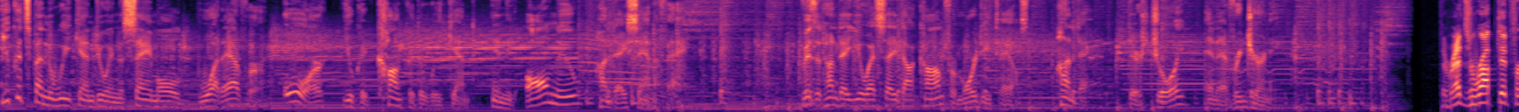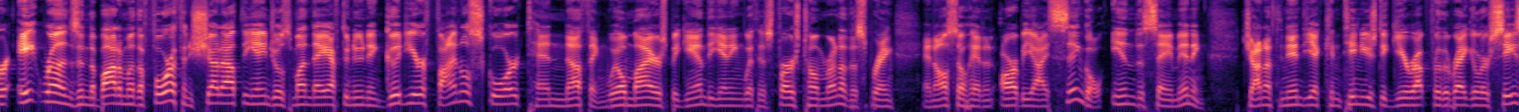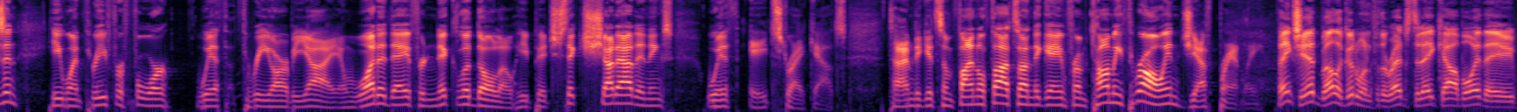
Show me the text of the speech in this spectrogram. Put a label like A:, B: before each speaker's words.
A: You could spend the weekend doing the same old whatever, or you could conquer the weekend in the all-new Hyundai Santa Fe. Visit HyundaiUSA.com for more details. Hyundai, there's joy in every journey.
B: The Reds erupted for eight runs in the bottom of the fourth and shut out the Angels Monday afternoon in Goodyear. Final score 10 0. Wil Myers began the inning with his first home run of the spring and also had an RBI single in the same inning. Jonathan India continues to gear up for the regular season. He went three for four with three RBI. And what a day for Nick Lodolo. He pitched six shutout innings with eight strikeouts. Time to get some final thoughts on the game from Tommy Thrall and Jeff Brantley.
C: Thanks, Jed. Well, a good one for the Reds today, Cowboy. They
